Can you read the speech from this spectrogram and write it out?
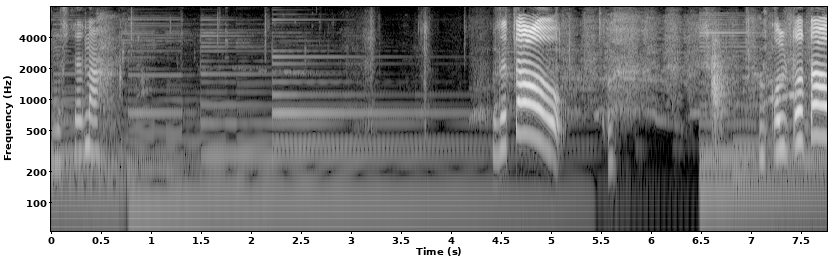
Kumusta na? Ito! Ang kulto to!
